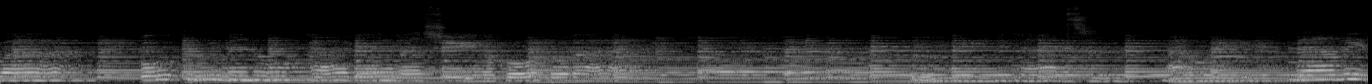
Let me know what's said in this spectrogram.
僕への励ましの言葉。海に流す青い涙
